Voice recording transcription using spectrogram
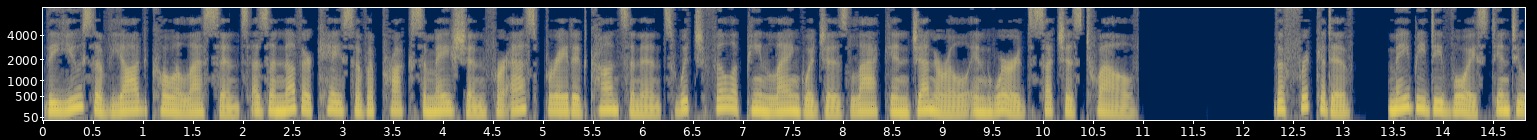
the use of yod coalescence is another case of approximation for aspirated consonants which Philippine languages lack in general in words such as 12. The fricative may be devoiced into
